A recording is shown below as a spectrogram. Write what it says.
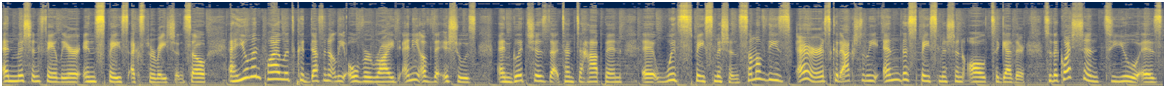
and mission failure in space exploration. So a human pilot could definitely override any of the issues and glitches that tend to happen uh, with space missions. Some of these errors could actually end the space mission altogether. So the question to you is,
